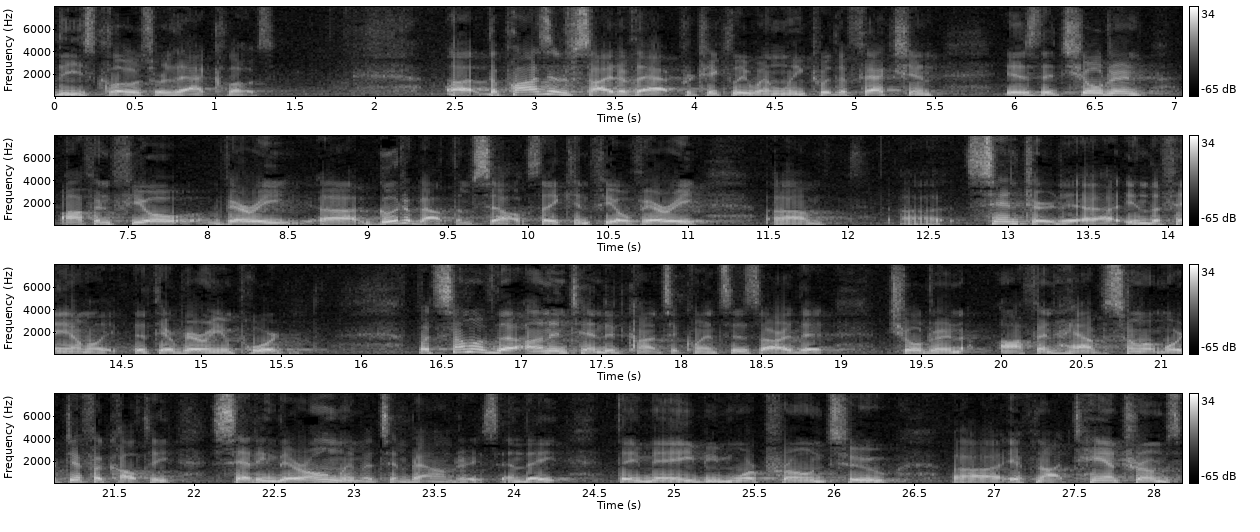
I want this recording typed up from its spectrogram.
these clothes or that clothes? Uh, the positive side of that, particularly when linked with affection, is that children often feel very uh, good about themselves. They can feel very um, uh, centered uh, in the family, that they're very important. But some of the unintended consequences are that children often have somewhat more difficulty setting their own limits and boundaries, and they, they may be more prone to, uh, if not tantrums,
